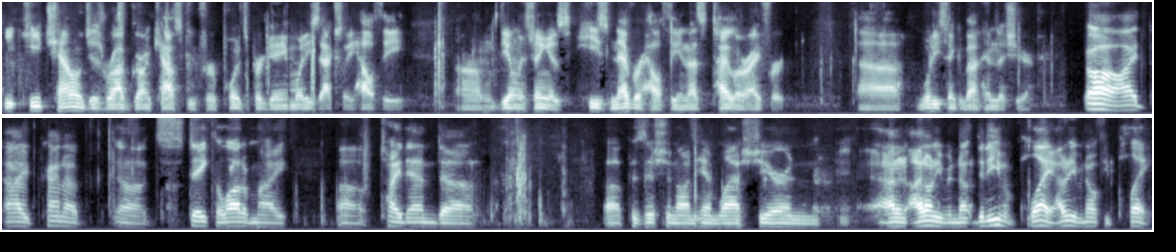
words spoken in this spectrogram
he, he challenges Rob Gronkowski for points per game when he's actually healthy. Um, the only thing is he's never healthy, and that's Tyler Eifert. Uh, what do you think about him this year? Oh, I I kind of uh, staked a lot of my uh, tight end uh, uh, position on him last year, and I don't I don't even know did he even play? I don't even know if he played.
